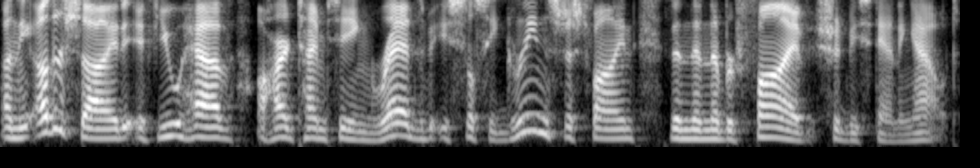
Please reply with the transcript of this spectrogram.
On the other side, if you have a hard time seeing reds, but you still see greens just fine, then the number 5 should be standing out.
